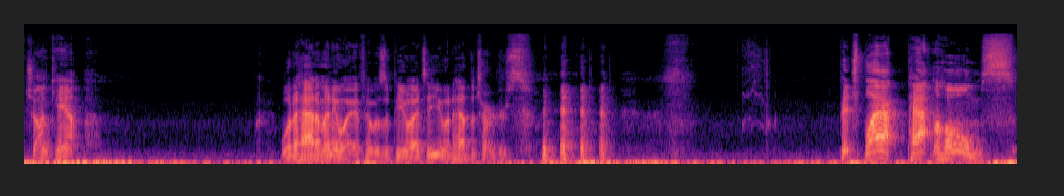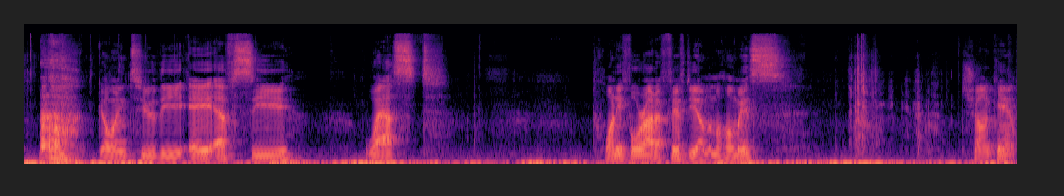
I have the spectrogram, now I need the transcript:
Sean Camp. Would have had him anyway. If it was a PYT, you would have had the Chargers. Pitch black, Pat Mahomes. going to the AFC West. 24 out of 50 on the Mahomes. Sean Camp.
